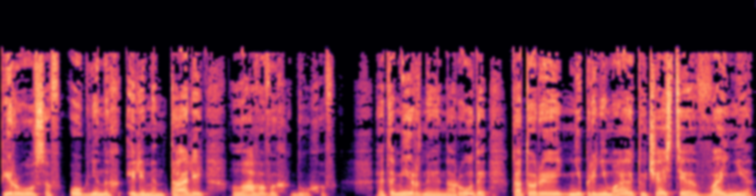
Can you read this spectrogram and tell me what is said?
пиросов, огненных элементалей, лавовых духов. Это мирные народы, которые не принимают участия в войне,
